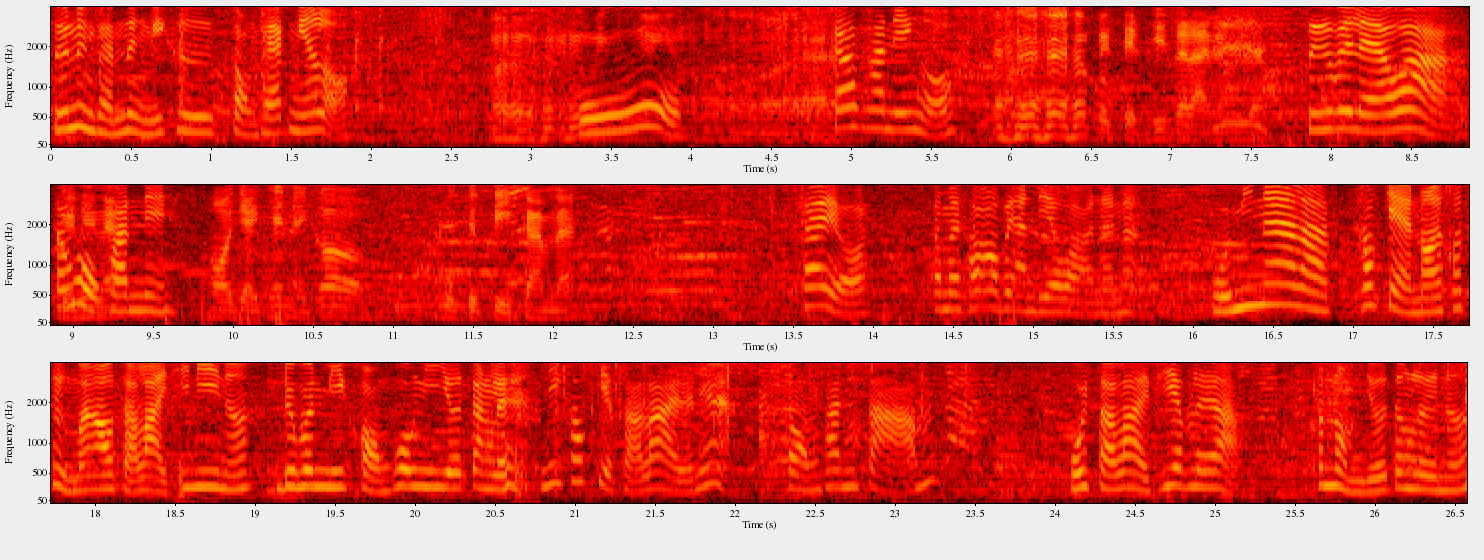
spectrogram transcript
ซื้อหนึ่งแถมหนึ่งนี่คือสองแพ็คเนี้ยเหรอ โอ้เก้าพันเองเหรอ ไปเสร็จที่ตลาดนี่นะซื้อไปแล้วอะ ต้องเดี๋หยวกนะพันนี่พอใหญ่แค่ไหนก็ 64 กรัมนะ ใช่เหรอทำไมเขาเอาไปอันเดียวอะอันนั้นอะ โอ้ยมีหน้าล่ะเท่าแก่น้อยเขาถึงมาเอาสาหร่ายที่นี่เนอะดูมันมีของพวกนี้เยอะจังเลย นี่เขาเก็บสาหร่ายแล้วเนี่ยสองพันสามโอ้ยสาหร่ายเพียบเลยอะ ขนมเยอะจังเลยเนอะ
